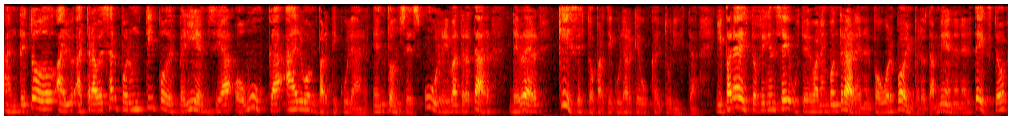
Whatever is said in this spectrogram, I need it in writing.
ante todo, atravesar por un tipo de experiencia o busca algo en particular. Entonces, Urri va a tratar de ver ¿Qué es esto particular que busca el turista? Y para esto, fíjense, ustedes van a encontrar en el PowerPoint, pero también en el texto,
